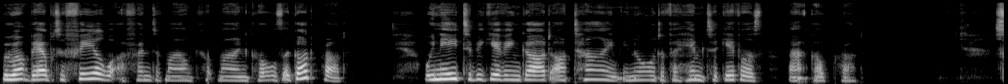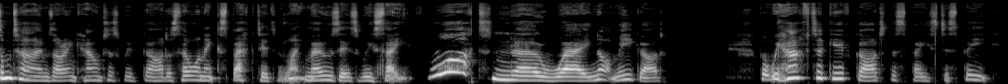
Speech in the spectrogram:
We won't be able to feel what a friend of mine calls a God prod. We need to be giving God our time in order for Him to give us that God prod. Sometimes our encounters with God are so unexpected, like Moses, we say, What? No way, not me, God. But we have to give God the space to speak.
